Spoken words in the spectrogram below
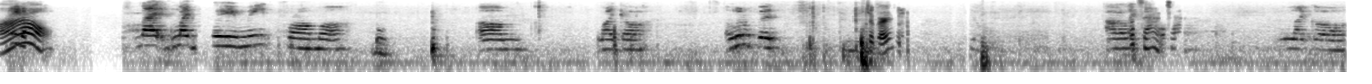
Wow. Like like they meat from uh, um like a a little bit Sugar. uh, like What's that? Like a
